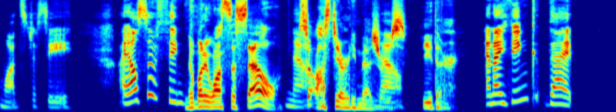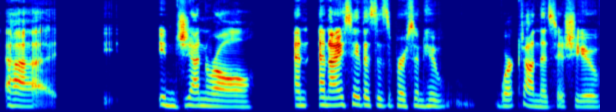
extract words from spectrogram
wants to see. I also think nobody wants to sell no, austerity measures no. either. And I think that uh, in general, and and I say this as a person who worked on this issue,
